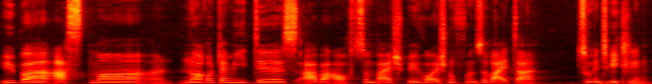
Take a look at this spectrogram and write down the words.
über Asthma, Neurodermitis, aber auch zum Beispiel Heuschnupfen und so weiter zu entwickeln.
